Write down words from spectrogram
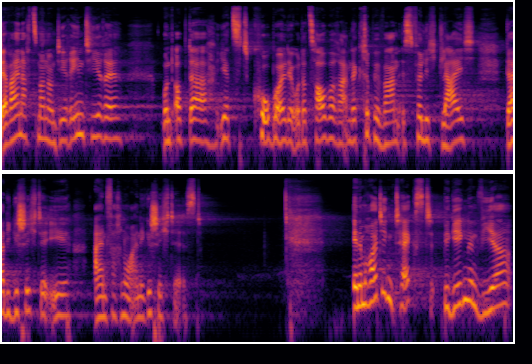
der Weihnachtsmann und die Rentiere. Und ob da jetzt Kobolde oder Zauberer an der Krippe waren, ist völlig gleich, da die Geschichte eh einfach nur eine Geschichte ist. In dem heutigen Text begegnen wir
